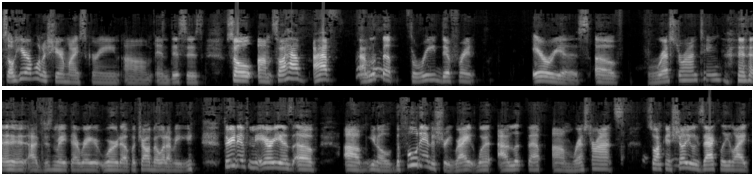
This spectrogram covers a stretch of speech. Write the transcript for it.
so here I want to share my screen. Um, and this is so um, so I have I have I've looked up three different areas of restauranting. I just made that word up, but y'all know what I mean. Three different areas of, um, you know, the food industry, right? What I looked up, um, restaurants, so I can show you exactly like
